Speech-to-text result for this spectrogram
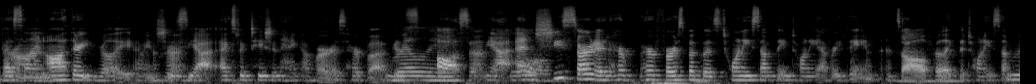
best-selling author. You really, I mean, she's yeah. Expectation Hangover is her book. It's Really? awesome. Yeah, Cool. and she started her her first book was twenty something, twenty everything. It's all for like the twenty something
